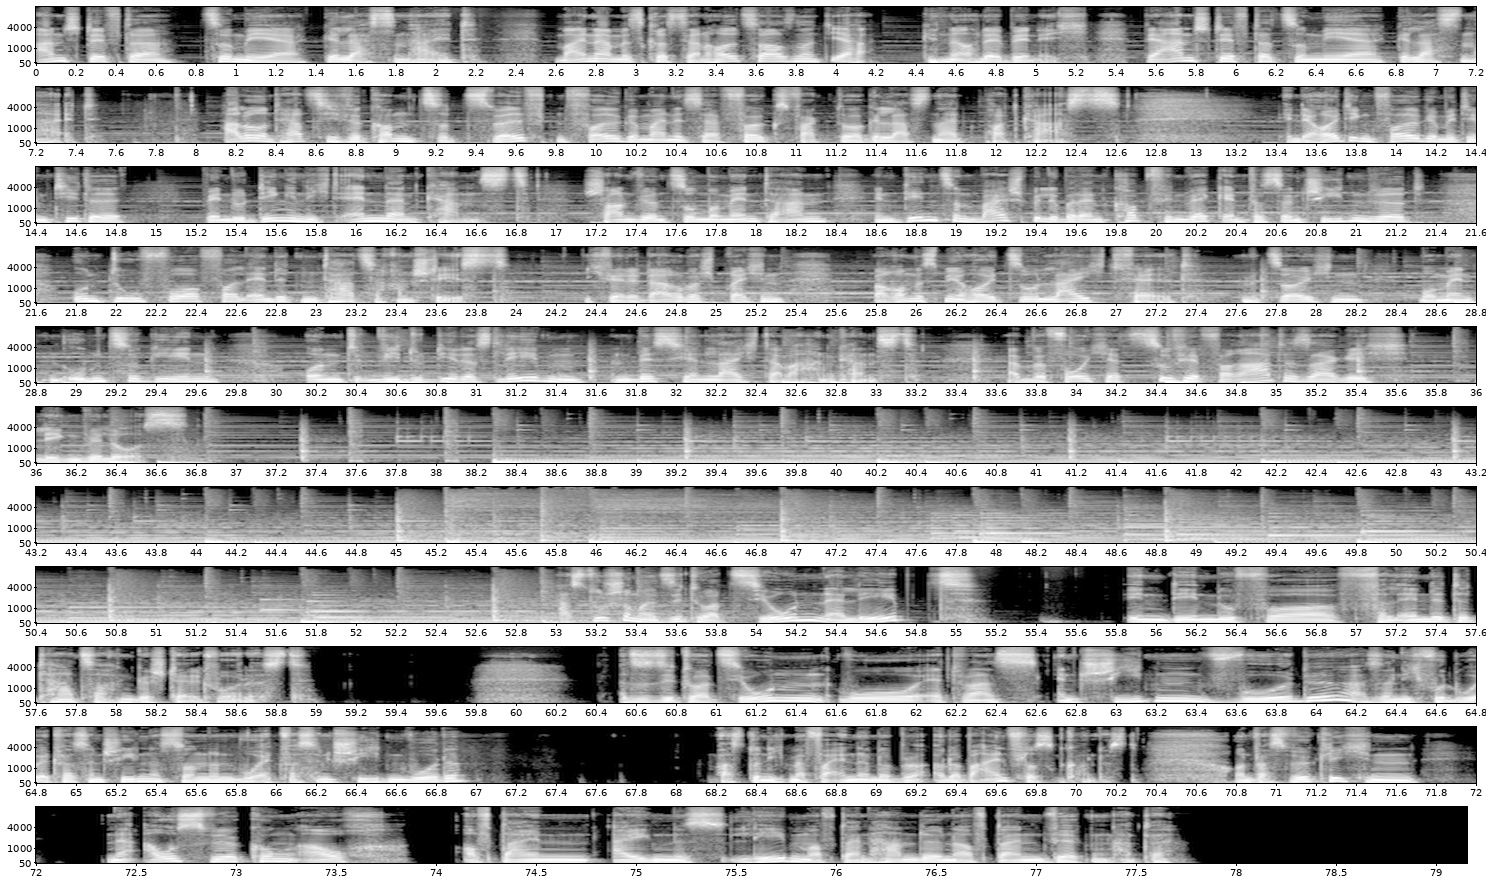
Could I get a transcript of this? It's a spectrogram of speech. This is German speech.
Anstifter zu mehr Gelassenheit. Mein Name ist Christian Holzhausen und ja, genau der bin ich. Der Anstifter zu mehr Gelassenheit. Hallo und herzlich willkommen zur zwölften Folge meines Erfolgsfaktor Gelassenheit Podcasts. In der heutigen Folge mit dem Titel Wenn du Dinge nicht ändern kannst, schauen wir uns so Momente an, in denen zum Beispiel über deinen Kopf hinweg etwas entschieden wird und du vor vollendeten Tatsachen stehst. Ich werde darüber sprechen, warum es mir heute so leicht fällt, mit solchen Momenten umzugehen und wie du dir das Leben ein bisschen leichter machen kannst. Aber bevor ich jetzt zu viel verrate, sage ich, legen wir los. Hast du schon mal Situationen erlebt, in denen du vor vollendete Tatsachen gestellt wurdest? Also Situationen, wo etwas entschieden wurde, also nicht wo du etwas entschieden hast, sondern wo etwas entschieden wurde, was du nicht mehr verändern oder beeinflussen konntest. Und was wirklich ein, eine Auswirkung auch auf dein eigenes Leben, auf dein Handeln, auf dein Wirken hatte.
